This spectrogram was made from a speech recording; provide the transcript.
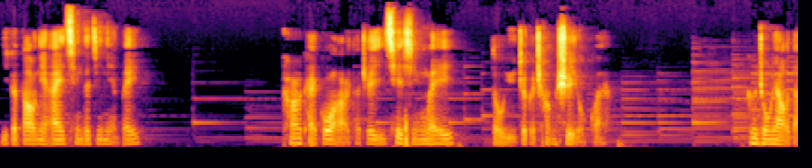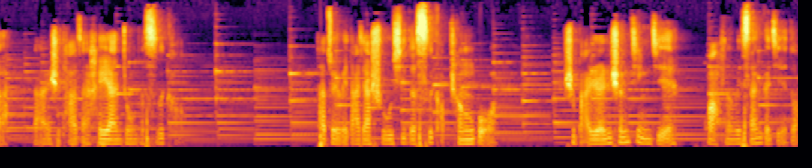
一个悼念爱情的纪念碑。卡尔凯郭尔的这一切行为都与这个城市有关。更重要的当然是他在黑暗中的思考。他最为大家熟悉的思考成果，是把人生境界划分为三个阶段。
